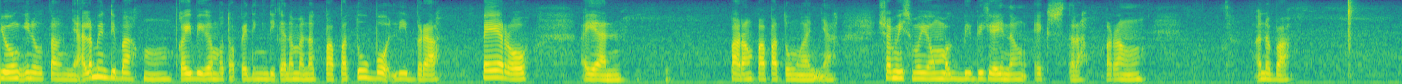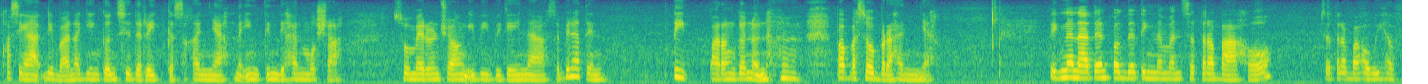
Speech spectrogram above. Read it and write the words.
yung inutang niya. Alam mo yun, di ba, kung kaibigan mo to, pwedeng hindi ka naman nagpapatubo, Libra. Pero, ayan, parang papatungan niya. Siya mismo yung magbibigay ng extra. Parang, ano ba, kasi nga, di ba, naging considerate ka sa kanya, naintindihan mo siya. So, meron siyang ibibigay na, sabi natin, tip, parang ganun. Papasobrahan niya. Tignan natin pagdating naman sa trabaho. Sa trabaho, we have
